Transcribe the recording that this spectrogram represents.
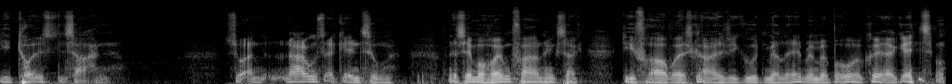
die tollsten Sachen, so an Nahrungsergänzung. Dann sind wir heimgefahren und haben gesagt, die Frau weiß gar nicht, wie gut wir leben, wir brauchen keine Ergänzung,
